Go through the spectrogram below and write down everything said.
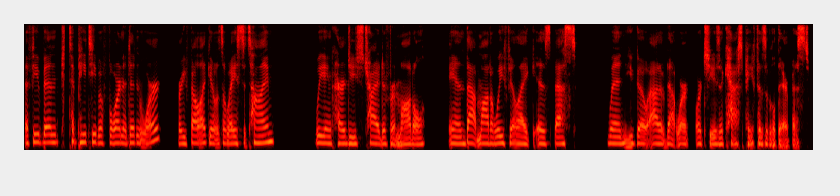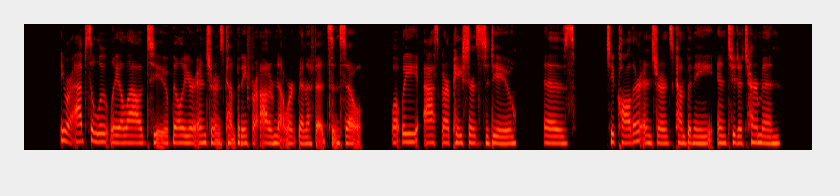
If you've been to PT before and it didn't work, or you felt like it was a waste of time, we encourage you to try a different model. And that model we feel like is best when you go out of network or choose a cash pay physical therapist you are absolutely allowed to bill your insurance company for out of network benefits. And so, what we ask our patients to do is to call their insurance company and to determine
